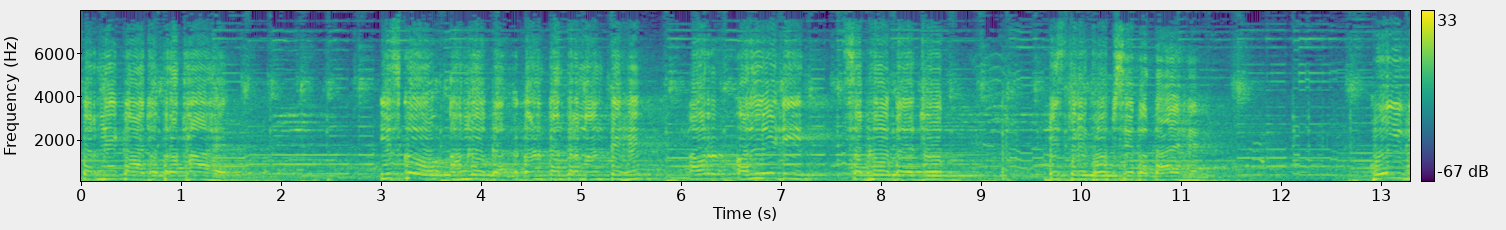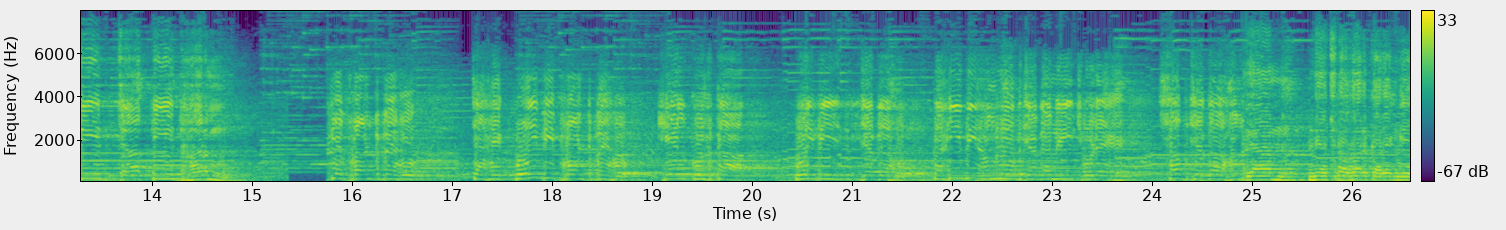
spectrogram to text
करने का जो प्रथा है, इसको हम लोग गणतंत्र मानते हैं और ऑलरेडी सब लोग जो विस्तृत रूप से बताए हैं, कोई भी जाति, धर्म के फ्रंट में हो, चाहे कोई भी फ्रंट में हो, खेल कूद का कोई भी जगह हो, कहीं भी हम लोग जगह नहीं छोड़े हैं, सब जगह हम ज्ञान न्यौछावर करेंगे।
